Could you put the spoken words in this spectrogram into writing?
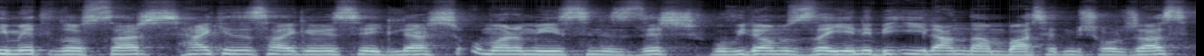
Kıymetli dostlar, herkese saygı ve sevgiler. Umarım iyisinizdir. Bu videomuzda yeni bir ilandan bahsetmiş olacağız.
